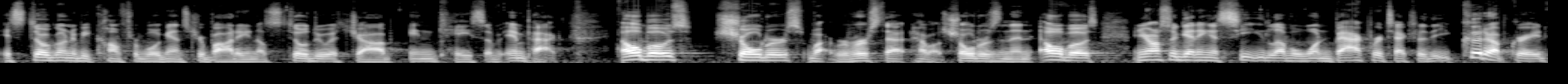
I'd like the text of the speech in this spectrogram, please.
it's still going to be comfortable against your body, and it'll still do its job in case of impact elbows, shoulders, well, reverse that, how about shoulders and then elbows, and you're also getting a CE level 1 back protector that you could upgrade,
